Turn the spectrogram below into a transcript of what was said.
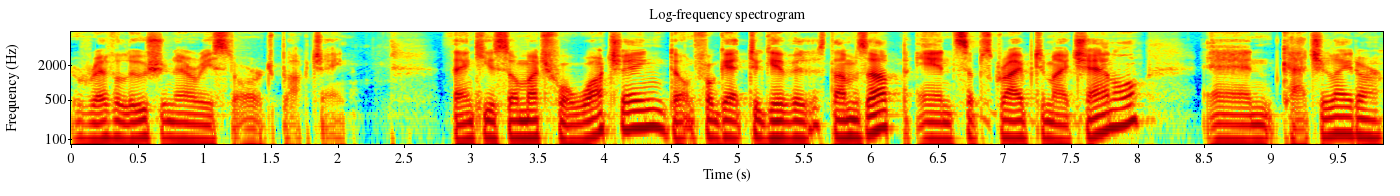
revolutionary storage blockchain. Thank you so much for watching. Don't forget to give it a thumbs up and subscribe to my channel and catch you later.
